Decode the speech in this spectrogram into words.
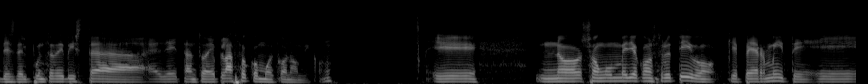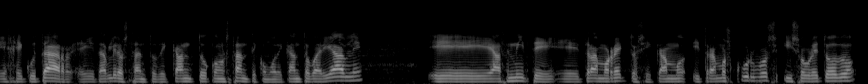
desde el punto de vista de, tanto de plazo como económico. Eh, ¿no? son un medio constructivo que permite eh, ejecutar eh, tableros tanto de canto constante como de canto variable, eh, admite eh, tramos rectos y, tramos curvos y sobre todo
